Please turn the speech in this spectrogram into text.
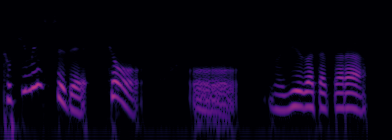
ときメッセで今日の夕方から、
